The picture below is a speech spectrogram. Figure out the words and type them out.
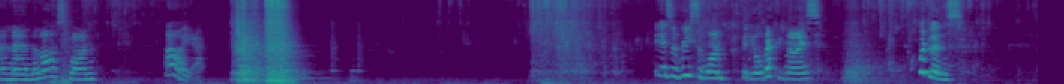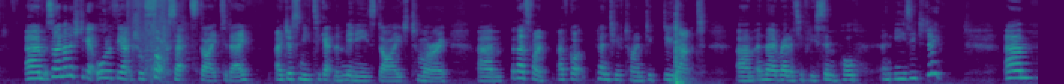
And then the last one, oh yeah. One that you'll recognise, Woodlands. Um, so I managed to get all of the actual sock sets dyed today. I just need to get the minis dyed tomorrow. Um, but that's fine. I've got plenty of time to do that. Um, and they're relatively simple and easy to do. Um,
